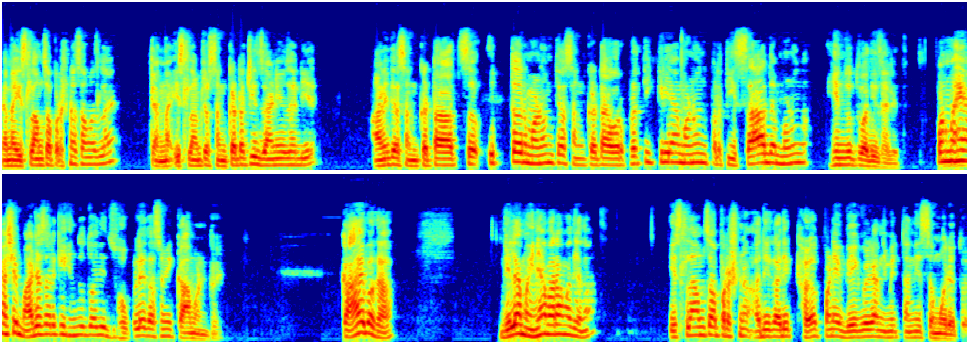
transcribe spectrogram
त्यांना इस्लामचा प्रश्न समजलाय त्यांना इस्लामच्या संकटाची जाणीव झाली आहे आणि त्या संकटाचं उत्तर म्हणून त्या संकटावर प्रतिक्रिया म्हणून प्रतिसाद म्हणून हिंदुत्ववादी झालेत. पण मग हे असे माझ्यासारखे हिंदुत्ववादी झोपलेत असं मी का म्हणतोय? काय बघा गेल्या महिन्याभरामध्ये ना इस्लामचा प्रश्न अधिकाधिक ठळकपणे वेगवेगळ्या निमित्तांनी समोर येतोय.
